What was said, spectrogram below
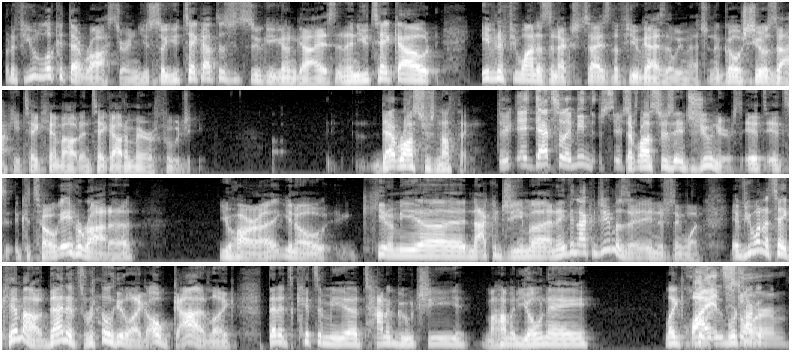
But if you look at that roster and you so you take out the Suzuki Gun guys, and then you take out even if you want as an exercise the few guys that we mentioned, a Go Shiozaki, take him out and take out a Marufuji. That roster's nothing. There- eh, that's what i mean There's- there's- That roster's it's juniors. It's it's Kotoge Harada, Ohara, you know, Kiyomiya, Nakajima, and even Nakajima's an interesting one. If you want to take him out, then it's really like, oh god, like then it's Kitamiya, Taniguchi, Muhammad Yone, like quiet we're storm talking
